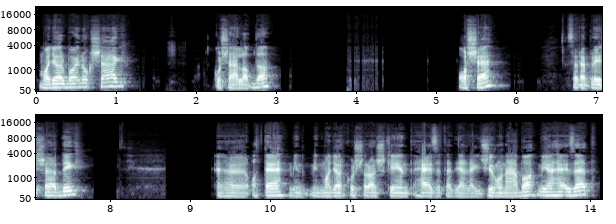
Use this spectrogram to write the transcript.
Magyar bajnokság, kosárlabda, ASE, szereplése eddig, a te, mint, mint magyar kosarasként helyzeted jelenleg Zsironába, mi a helyzet,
